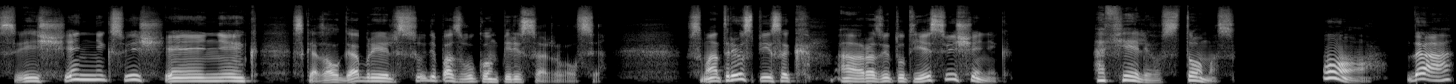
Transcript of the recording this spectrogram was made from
«Священник, священник», — сказал Габриэль, судя по звуку, он пересаживался. «Смотрю список. А разве тут есть священник?» «Офелиус, Томас». «О, да.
